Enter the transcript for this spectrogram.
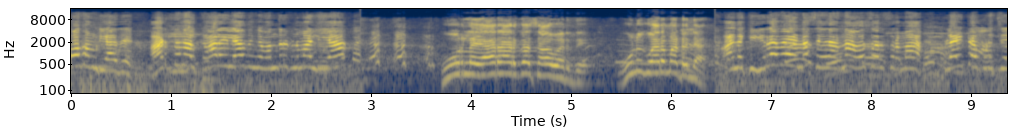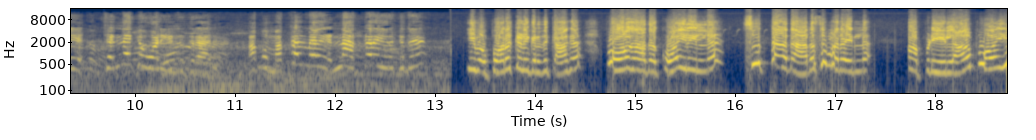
போக முடியாது. அடுத்த நாள் காலையிலாவது இங்க வந்திருக்கணுமா இல்லையா? ஊர்ல யாராருக்கோ சாவு வருது. உனக்கு வர மாட்டேங்க அன்னைக்கு இரவே என்ன செய்யறாருன்னா அவசர அவசரமா பிளைட்ட புடிச்சு சென்னைக்கு ஓடிட்டு இருக்கிறாரு. அப்ப மக்கள் மேல என்ன அக்கறை இருக்குது? இவன் புறக்கணிக்கிறதுக்காக போகாத கோயில் இல்ல சுத்தாத அரசு மரம் இல்ல. அப்படி எல்லாம் போய்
